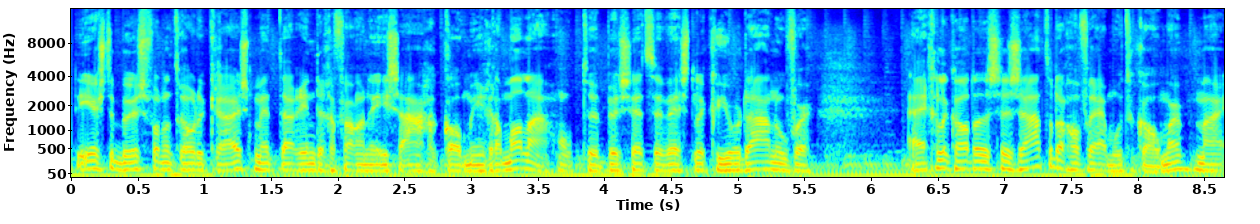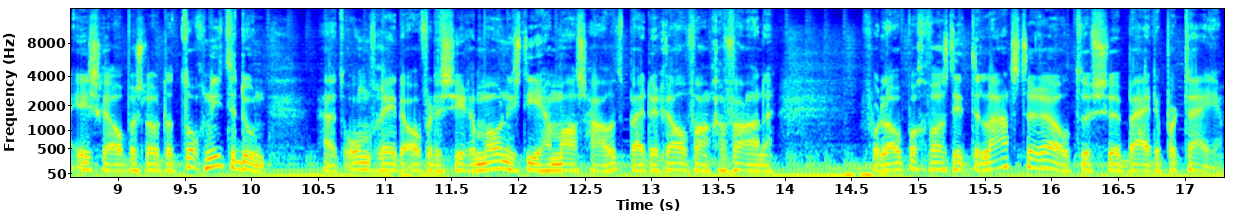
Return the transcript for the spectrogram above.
De eerste bus van het Rode Kruis met daarin de gevangenen is aangekomen in Ramallah... op de bezette westelijke Jordaanoever. Eigenlijk hadden ze zaterdag al vrij moeten komen... maar Israël besloot dat toch niet te doen... uit onvrede over de ceremonies die Hamas houdt bij de ruil van gevangenen. Voorlopig was dit de laatste ruil tussen beide partijen.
